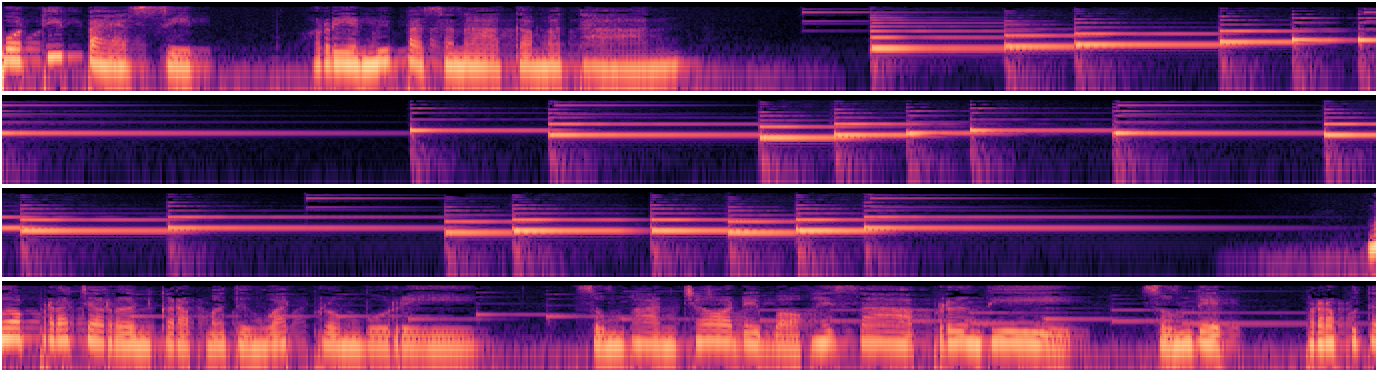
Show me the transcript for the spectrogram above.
บทที่ 80 เรียนวิปัสสนากรรมฐาน เมื่อพระเจริญกลับมาถึงวัดพรมบุรี สมภารช่อได้บอกให้ทราบเรื่องที่สมเด็จพระพุทธ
